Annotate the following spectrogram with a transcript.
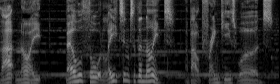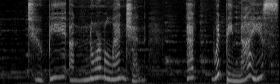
That night, Belle thought late into the night about Frankie's words. To be a normal engine. That would be nice.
